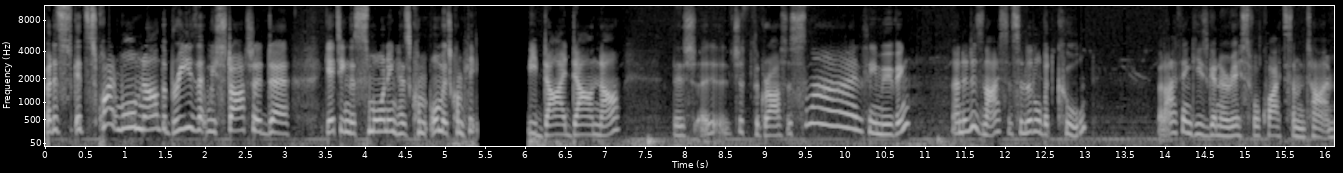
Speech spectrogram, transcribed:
But it's it's quite warm now. The breeze that we started uh, getting this morning has com almost completely died down now. There's uh, just the grass is slightly moving, and it is nice. It's a little bit cool, but I think he's going to rest for quite some time.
